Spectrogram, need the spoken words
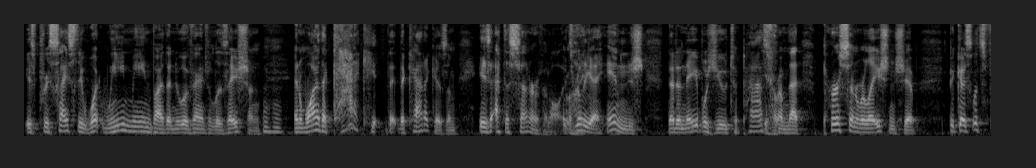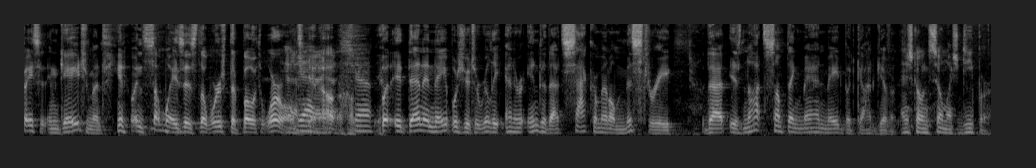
is precisely what we mean by the new evangelization Mm-hmm. and why the, catechi- the, the catechism is at the center of it all. It's really a hinge that enables you to pass from that person relationship. Because let's face it, engagement, you know, in some ways is the worst of both worlds. Yeah, you know? yeah, yeah. But it then enables you to really enter into that sacramental mystery that is not something man made but God given. and it's going so much deeper,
